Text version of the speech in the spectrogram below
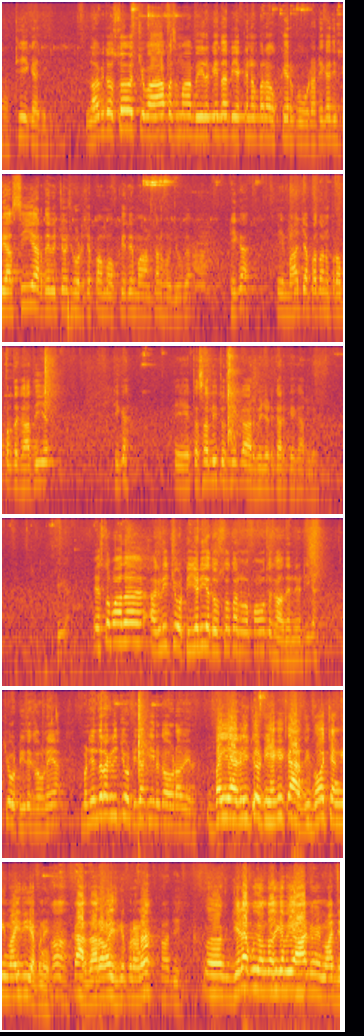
ਹਾਂ। ਠੀਕ ਹੈ ਜੀ। ਲਓ ਵੀ ਦੋਸਤੋ ਚਵਾਪ ਸਮਾ ਵੀਰ ਕਹਿੰਦਾ ਵੀ ਇੱਕ ਨੰਬਰ ਆ ਓਕੇ ਰਿਪੋਰਟ ਆ ਠੀਕ ਆ ਜੀ। 82000 ਦੇ ਵਿੱਚੋਂ ਛੋਟ ਛੱਪਾ ਮੌਕੇ ਤੇ ਮਾਨਤਨ ਹੋ ਜਾਊਗਾ। ਠੀਕ ਆ। ਤੇ ਮੱਝ ਆਪਾਂ ਤੁਹਾਨੂੰ ਪ੍ਰੋਪਰ ਦਿਖਾਤੀ ਆ ਠੀਕ ਆ? ਤੇ ਤਸੱਲੀ ਤੁਸੀਂ ਘਰ ਵਿਜ਼ਿਟ ਕਰਕੇ ਕਰ ਲਿਓ ਠੀਕ ਆ? ਇਸ ਤੋਂ ਬਾਅਦ ਅਗਲੀ ਝੋਟੀ ਜਿਹੜੀ ਆ ਦੋਸਤੋ ਤੁਹਾਨੂੰ ਆਪਾਂ ਉਹ ਦਿਖਾ ਦਿੰਨੇ ਆ ਠੀਕ ਆ? ਝੋਟੀ ਦਿਖਾਉਣੇ ਆ। ਮਨਜਿੰਦਰ ਅਗਲੀ ਝੋਟੀ ਦਾ ਕੀ ਰਿਕਾਰਡ ਆ ਵੀਰ? ਬਈ ਅਗਲੀ ਝੋਟੀ ਹੈਗੀ ਘਰ ਦੀ ਬਹੁਤ ਚੰਗੀ ਮਾਈ ਦੀ ਆਪਣੇ। ਘਰ ਦਾ ਰਵਾ ਇਸਕੇ ਪੁਰਾਣਾ? ਹਾਂਜੀ। ਜਿਹੜਾ ਕੋਈ ਆਉਂਦਾ ਸੀਗਾ ਵੀ ਆ ਕਿਵੇਂ ਮੱਝ?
